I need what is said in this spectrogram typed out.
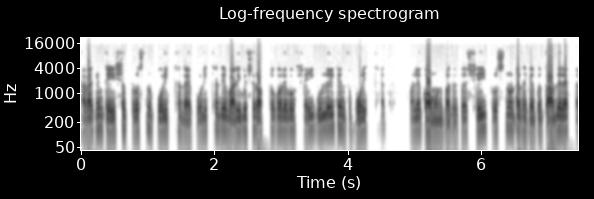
তারা কিন্তু এইসব প্রশ্ন পরীক্ষা দেয়। পরীক্ষা দিয়ে বাড়ি বসে রপ্ত করে এবং সেইগুলোই কিন্তু পরীক্ষার ফলে কমন পাতে। তো সেই প্রশ্নটা থেকে তো তাদের একটা,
